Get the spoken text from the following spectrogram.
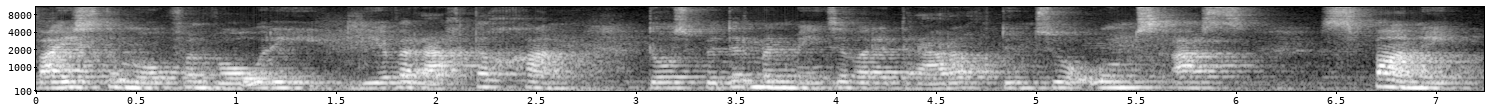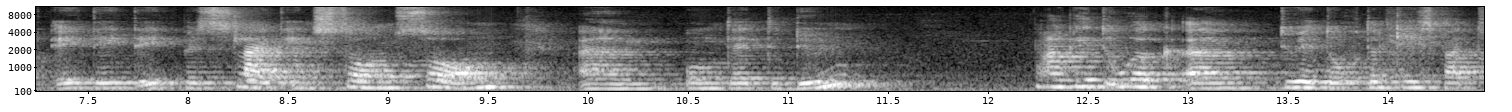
wys te maak van waaroor die lewe regtig gaan. Daar's bitter min mense wat dit regtig doen. So ons as span het het het, het besluit en staan saam um om dit te doen. Ek het ook um twee dogtertjies wat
